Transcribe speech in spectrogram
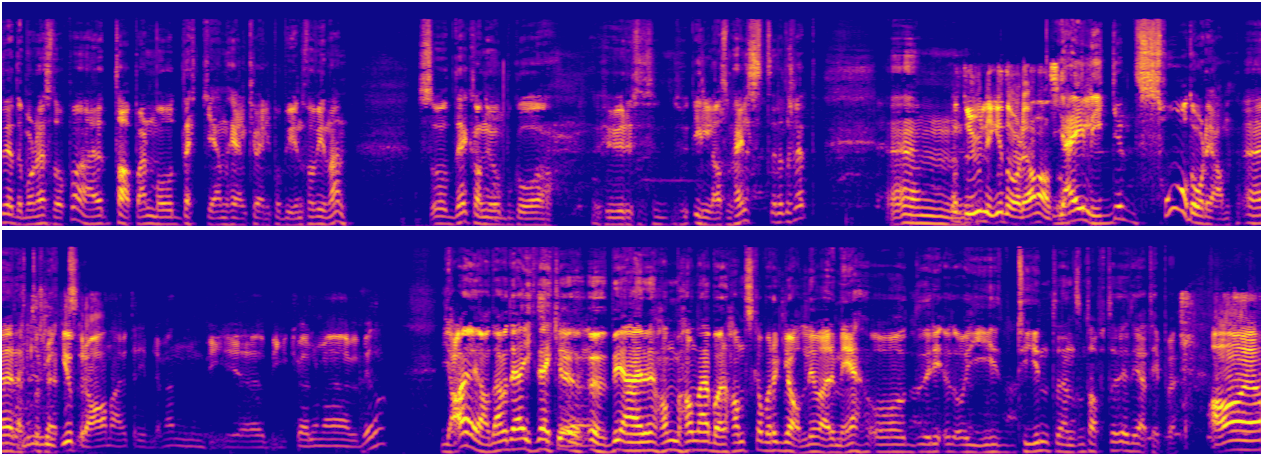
veddemålet jeg står på, er at taperen må dekke en hel kveld på byen for vinneren. Så det kan jo gå hur illa som helst, rett og slett. Um, Men du ligger dårlig an, altså. jeg ligger så dårlig an, eh, rett Du og slett. ligger jo bra. Han er jo trivelig med en by, bykveld med Ubi, da. Ja, ja, ja. Det er, det ikke, det er ikke Øverby. Er, han, han, han skal bare gladelig være med og, og gi tyn til den som tapte, vil jeg tippe. Ah, ja,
